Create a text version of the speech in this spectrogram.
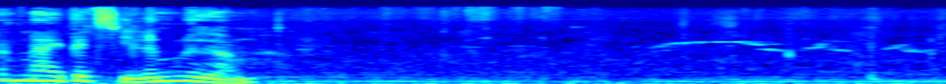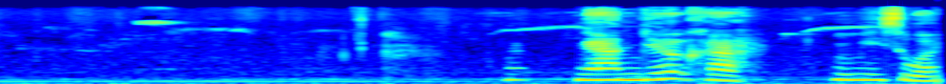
ข้างในเป็นสีเหลืองๆ งานเยอะค่ะ มีสวน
